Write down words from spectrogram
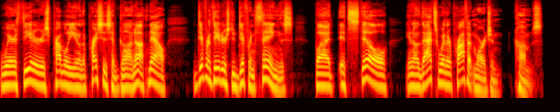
where theaters probably, you know, the prices have gone up. Now, different theaters do different things, but it's still, you know, that's where their profit margin comes.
